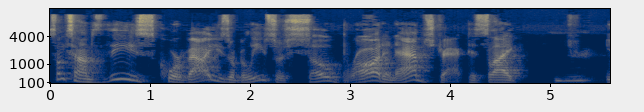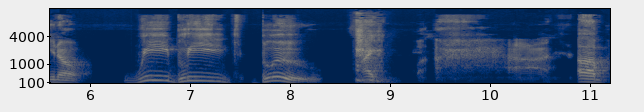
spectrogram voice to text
sometimes these core values or beliefs are so broad and abstract. It's like, mm-hmm. you know, we bleed blue. Like um,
